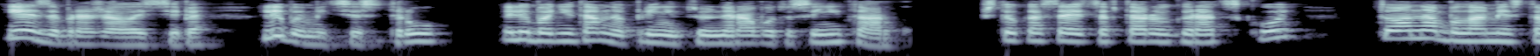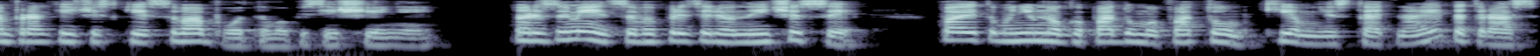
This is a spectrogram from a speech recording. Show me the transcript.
я изображала из себя либо медсестру, либо недавно принятую на работу санитарку. Что касается второй городской, то она была местом практически свободного посещения. Разумеется, в определенные часы, поэтому, немного подумав о том, кем мне стать на этот раз,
